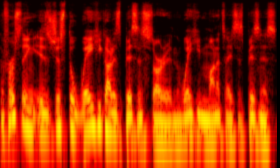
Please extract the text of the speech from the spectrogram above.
The first thing is just the way he got his business started and the way he monetized his business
